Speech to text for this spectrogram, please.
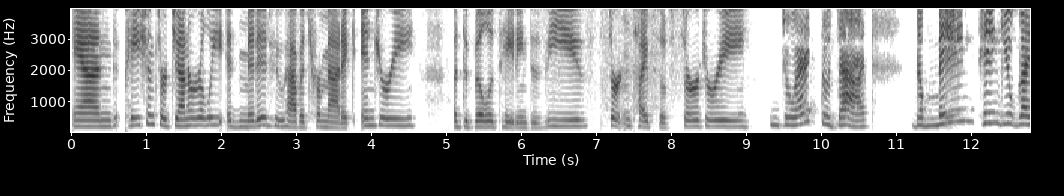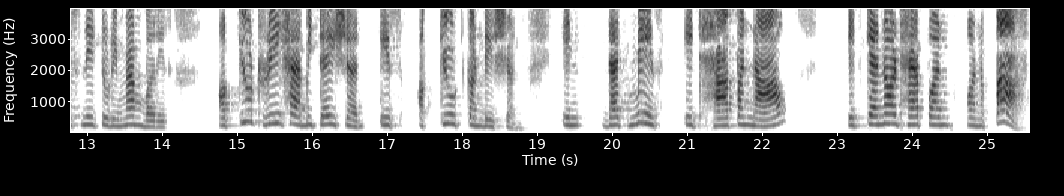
And patients are generally admitted who have a traumatic injury, a debilitating disease, certain types of surgery. To add to that, the main thing you guys need to remember is acute rehabilitation is acute condition. In that means it happened now. It cannot happen on a past.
